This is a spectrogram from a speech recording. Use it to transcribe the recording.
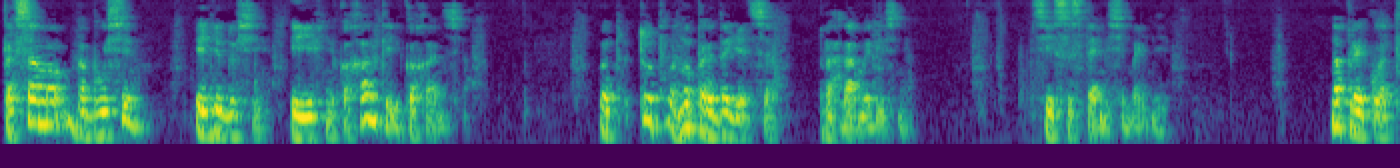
Так само бабусі і дідусі, і їхні коханки і коханці. От тут воно передається, програми різні в цій системі сімейній. Наприклад,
